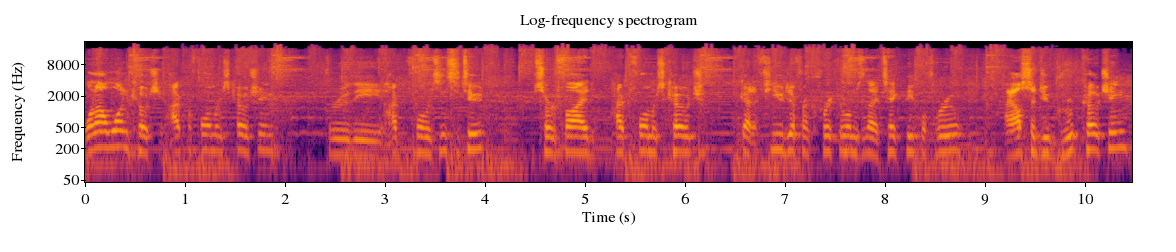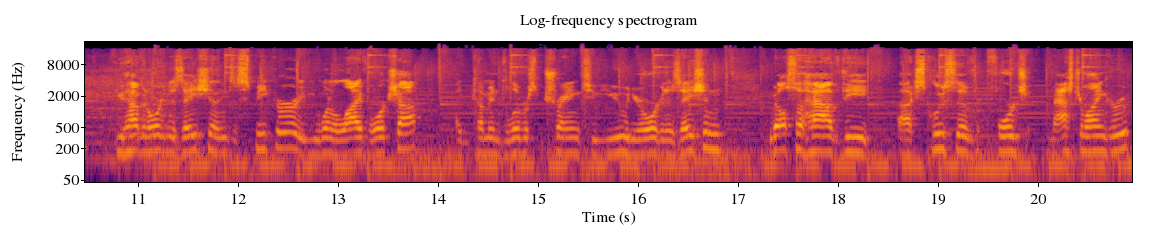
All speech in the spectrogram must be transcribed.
one on one coaching, high performance coaching through the High Performance Institute, certified high performance coach. We've got a few different curriculums that I take people through. I also do group coaching. If you have an organization that needs a speaker or you want a live workshop, I can come in and deliver some training to you and your organization. We also have the uh, exclusive Forge Mastermind group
